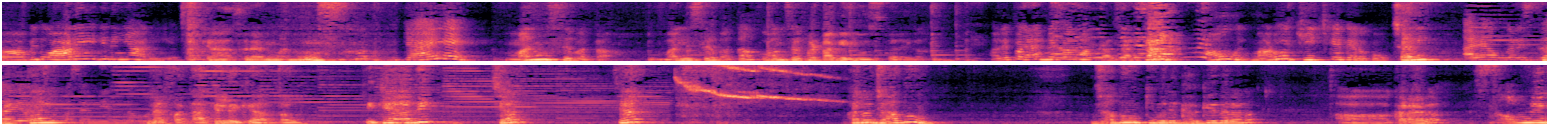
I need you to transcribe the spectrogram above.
हाँ अभी तो आ रही है कि नहीं आ रही है? क्या असर है मनुष्य क्या है ये? मन से बता मन से बता कौन से फटाके यूज़ करेगा। अरे पर तुम्हें कल आऊ मारू खींच के तेरे को? चल। अरे हमको रिश्तेदारी पसंद नहीं है मैं फटाके लेके आता हूँ। ठीक है आदि। चल चल। हेलो जादू। जादू तू मेरे घर के इधर है ना? आ, खड़ा है ना? सामने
